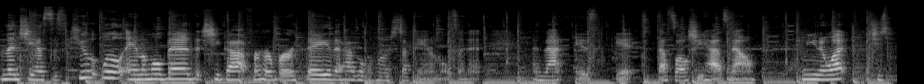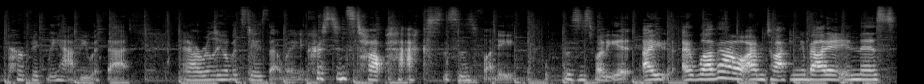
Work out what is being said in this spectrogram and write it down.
And then she has this cute little animal bed that she got for her birthday that has all her stuffed animals in it. And that is it. That's all she has now. And you know what? She's perfectly happy with that. And I really hope it stays that way. Kristin's top hacks. This is funny. This is funny. It, I, I love how I'm talking about it in this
